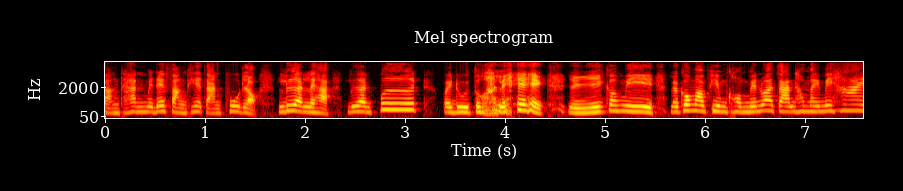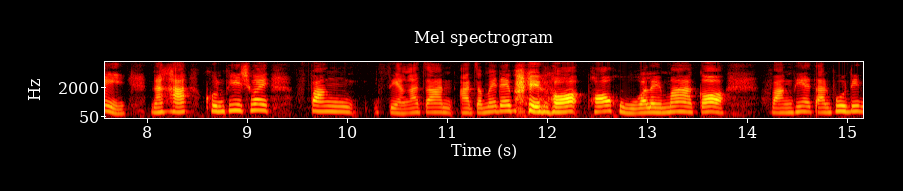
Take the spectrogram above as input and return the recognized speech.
บางท่านไม่ได้ฟังที่อาจารย์พูดหรอกเลื่อนเลยค่ะ เลื่อนปื๊ดไปดูตัวเลข อย่างนี้ก็มีแล้วก็มาพิมพ์คอมเมนต์ว่าอาจารย์ทำไมไม่ให้นะคะ คุณพี่ช่วย ฟังเสียงอาจารย์อาจจะไม่ได้ไปเราะเพราะหูอะไรมากก็ฟังที่อาจารย์พูดนิด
